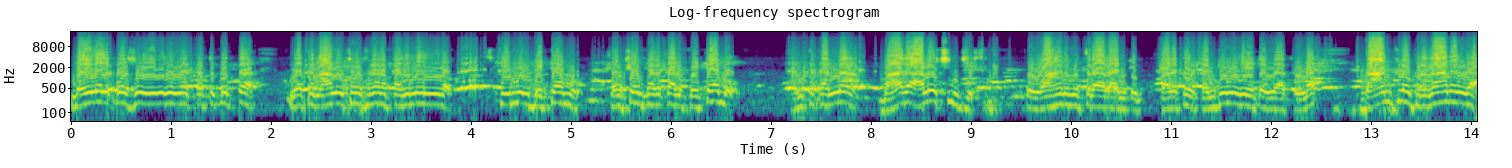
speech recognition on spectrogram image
మహిళల కోసం ఏ విధంగా కొత్త కొత్త గత నాలుగు సంవత్సరాల పది నెలల్లో స్కీములు పెట్టాము సంక్షేమ పథకాలు పెట్టాము అంతకన్నా బాగా ఆలోచించి వాహన మిత్ర లాంటి పథకం కంటిన్యూ చేయటం కాకుండా దాంట్లో ప్రధానంగా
